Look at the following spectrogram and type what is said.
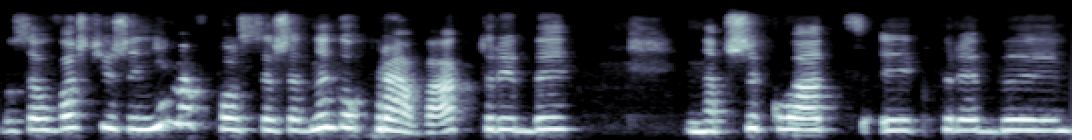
Bo zauważcie, że nie ma w Polsce żadnego prawa, które by na przykład, które by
